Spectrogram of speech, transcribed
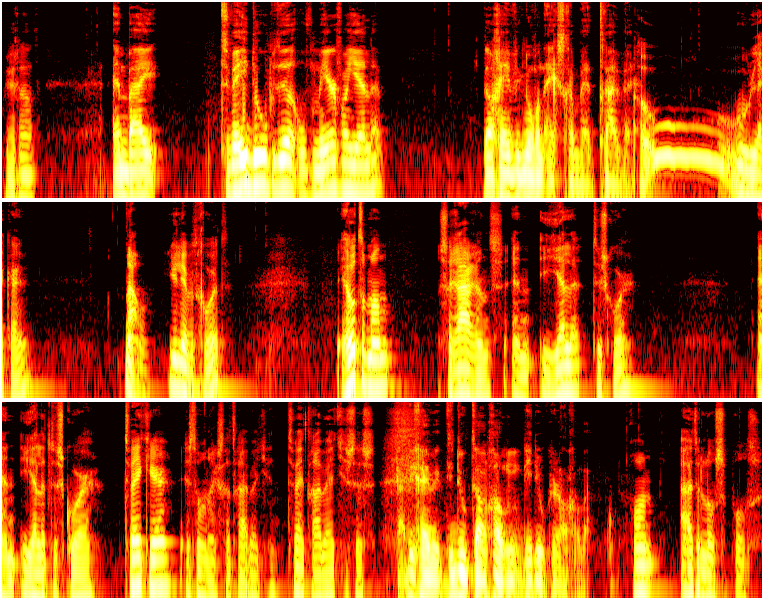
hoe zeg je dat? En bij twee doelpunten of meer van Jelle... Dan geef ik nog een extra bed, trui weg. Oeh, lekker. Nou, jullie hebben het gehoord. Hilteman, Sararens en Jelle te score. En Jelle te score twee keer is nog een extra truibedje. Twee truibedjes dus. Ja, die, geef ik, die doe ik dan gewoon... Die doe ik er dan gewoon bij. Gewoon uit de losse pols.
